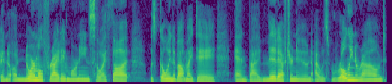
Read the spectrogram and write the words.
an, a normal Friday morning, so I thought was going about my day. And by mid afternoon, I was rolling around,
